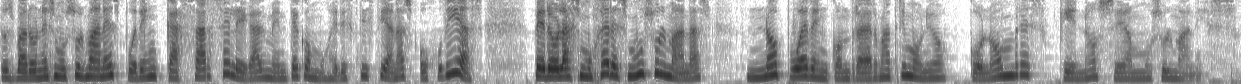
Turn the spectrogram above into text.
Los varones musulmanes pueden casarse legalmente con mujeres cristianas o judías, pero las mujeres musulmanas no pueden contraer matrimonio con hombres que no sean musulmanes.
